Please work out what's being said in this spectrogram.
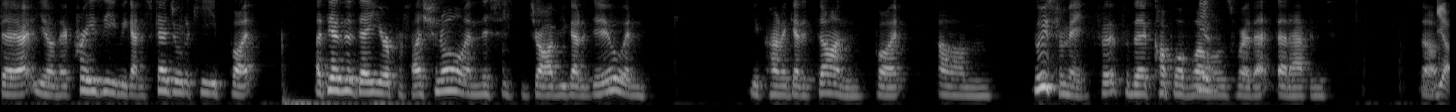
they're you know they're crazy. We got a schedule to keep, but at the end of the day, you're a professional, and this is the job you got to do, and you kind of get it done. But um, at least for me, for for the couple of Yeah. levels where that that happened. So Yeah.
